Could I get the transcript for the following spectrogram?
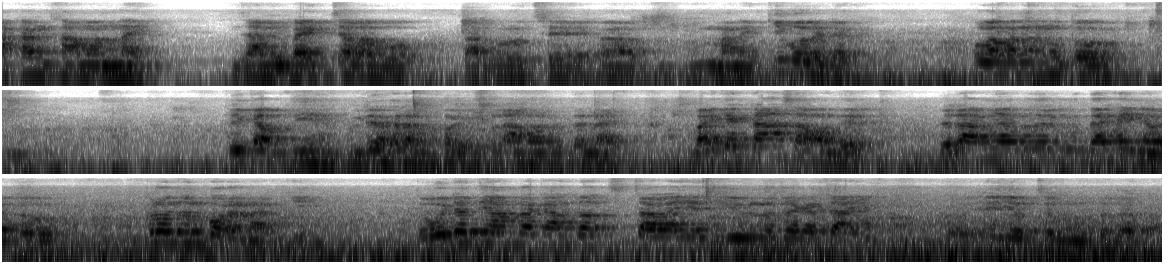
আকাঙ্ক্ষা আমার নাই যে আমি বাইক চালাবো, তারপর হচ্ছে মানে কি বলে এটাকে? পোলাপানের মতো পিক আপ দিয়ে ঘুরে বেড়াবো, এগুলো আমার মধ্যে নাই। বাইক একটা আছে আমাদের, যেটা আমি আপনাদের দেখাই না, হয়তো প্রয়োজন পড়ে না আর কি। তো ওইটা দিয়ে আমরা বাজ চালাই আছি বিভিন্ন জায়গায় যাই। এই হচ্ছে মূলত ব্যাপার।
